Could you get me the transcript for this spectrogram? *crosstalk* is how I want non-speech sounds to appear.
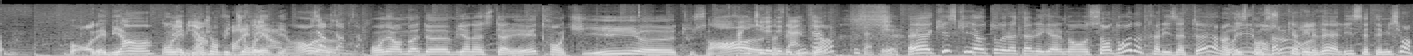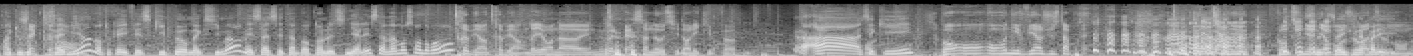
Bon, on est bien, hein. on, On est est bien, bien. j'ai envie de On dire est on bien. est bien. Bien, Euh, bien, bien. On est en mode euh, bien installé, tranquille, euh, tout ça. Tranquille euh, et ça fait du bien. tout à fait. Euh, Qu'est-ce qu'il y a autour de la table également? Sandro, notre réalisateur, Oui, indispensable bonjour. car il réalise cette émission. Pas toujours très bien, mais en tout cas il fait ce qu'il peut au maximum et ça c'est important de le signaler. Ça va mon Sandro? Très bien, très bien. D'ailleurs, on a une nouvelle personne aussi dans l'équipe. Ah, c'est qui? Bon, on, on y revient juste après. *laughs* continue, continue à dire bonjour à tout le monde.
